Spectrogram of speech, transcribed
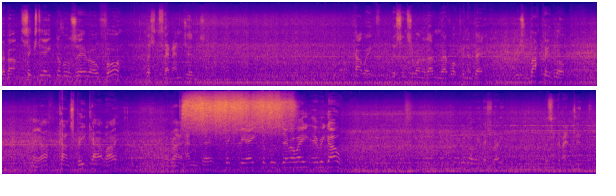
We've got 68004. Listen to them engines. Can't wait to listen to one of them rev up in a bit. It's rapid look. Yeah, can't speak, can't lie. Alright, and uh, 68008, here we go. Where are we going this way? Listen to them engines.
